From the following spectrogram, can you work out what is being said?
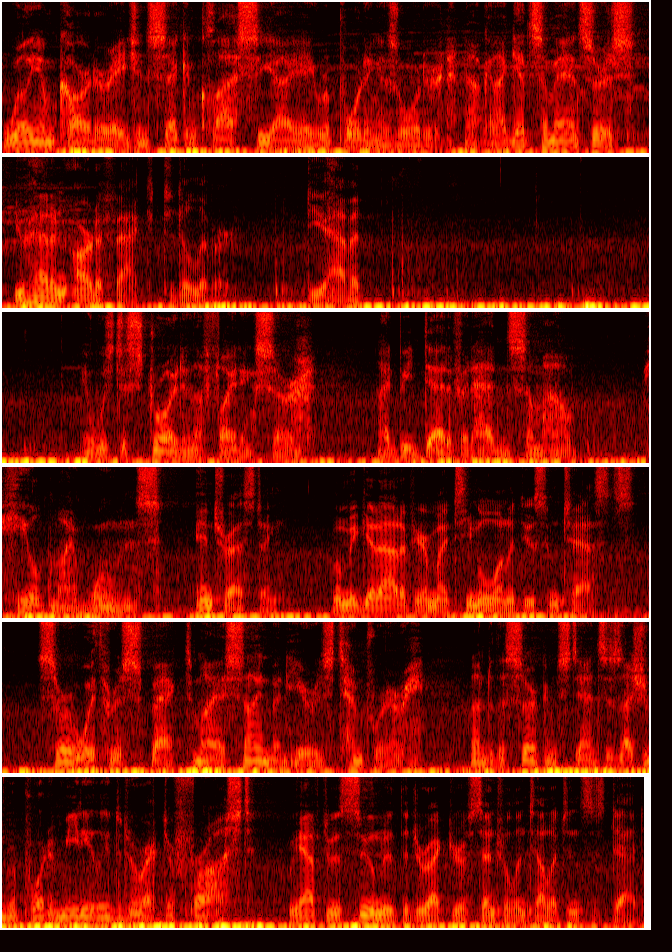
William Carter, Agent Second Class CIA, reporting as ordered. Now, can I get some answers? You had an artifact to deliver. Do you have it? It was destroyed in the fighting, sir. I'd be dead if it hadn't somehow healed my wounds. Interesting. When we get out of here, my team will want to do some tests. Sir, with respect, my assignment here is temporary. Under the circumstances, I should report immediately to Director Frost. We have to assume that the Director of Central Intelligence is dead.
